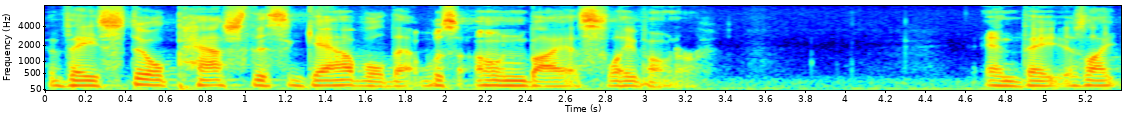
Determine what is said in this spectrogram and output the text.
they still pass this gavel that was owned by a slave owner. And they, it's like,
